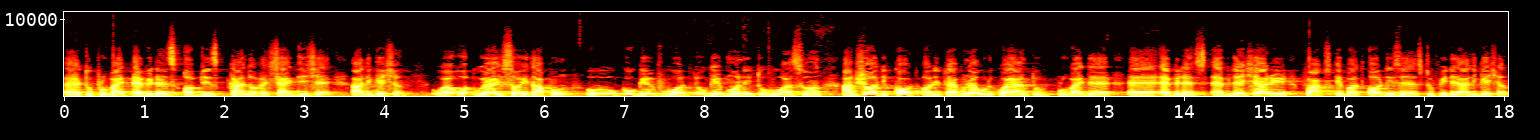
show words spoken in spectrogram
uh, to provide evidence of this kind of a childish uh, allegation well, where he saw it happen, who, who gave what, who gave money to who, and so on. I'm sure the court or the tribunal will require him to provide the uh, evidence, evidentiary facts about all these uh, stupid uh, allegations.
